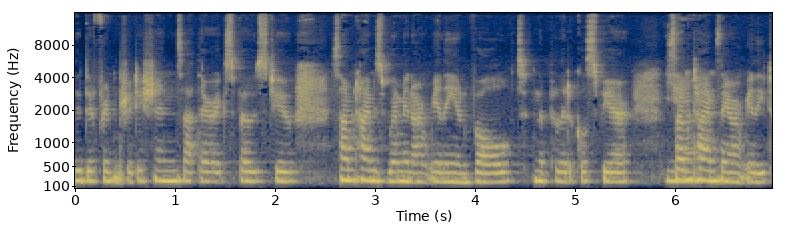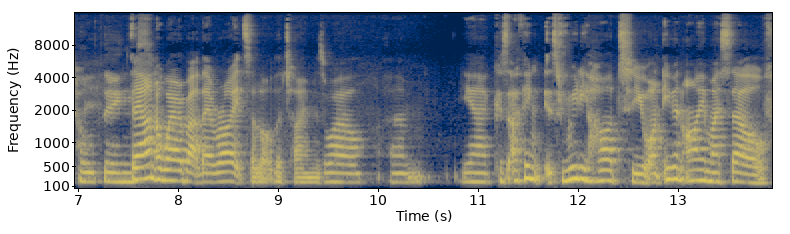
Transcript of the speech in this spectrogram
the different traditions that they're exposed to. Sometimes women aren't really involved in the political sphere. Yeah. Sometimes they aren't really told things. they aren't aware about their rights a lot of the time as well. Um, yeah, because I think it's really hard to, on even I myself,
